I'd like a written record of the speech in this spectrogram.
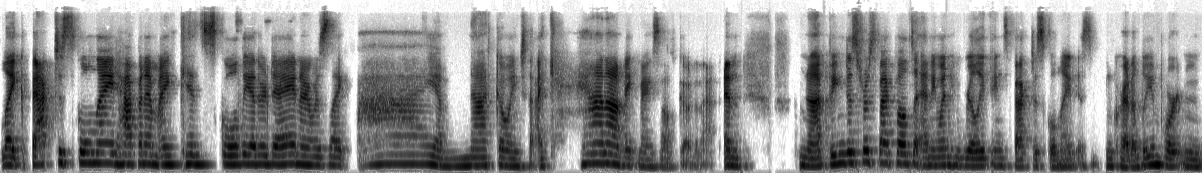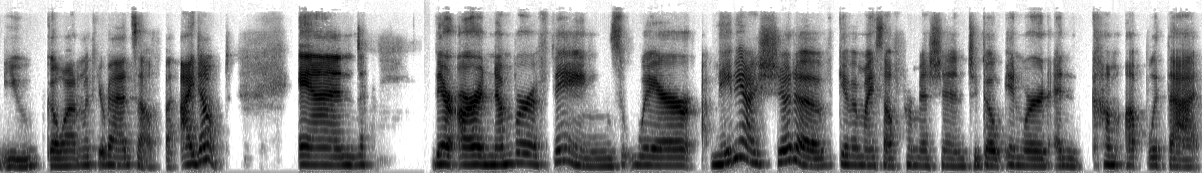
Like back to school night happened at my kids' school the other day, and I was like, I am not going to that. I cannot make myself go to that. And I'm not being disrespectful to anyone who really thinks back to school night is incredibly important. You go on with your bad self, but I don't. And there are a number of things where maybe I should have given myself permission to go inward and come up with that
